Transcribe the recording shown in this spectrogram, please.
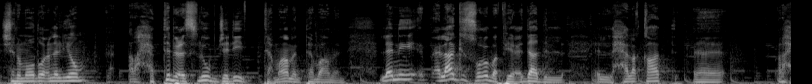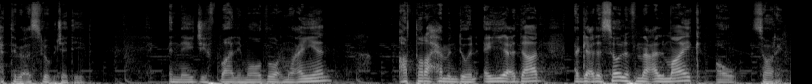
شنو موضوعنا اليوم؟ راح أتبع أسلوب جديد تماما تماما. لأني ألاقي صعوبة في إعداد ال- الحلقات آه، راح أتبع أسلوب جديد. إنه يجي في بالي موضوع معين أطرحه من دون أي إعداد أقعد أسولف مع المايك أو سوري.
